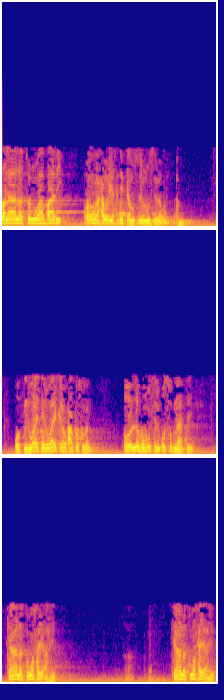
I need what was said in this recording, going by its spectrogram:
dalaalatun waa baadi. Rawahu waxaa wariye xadiidka muslim muslima wey wa fii riwaayatin riwaayo kale waxaa ku sugan oo lahu muslim u sugnaatay kaanat waxay ahayd kaanat waxay ahayd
